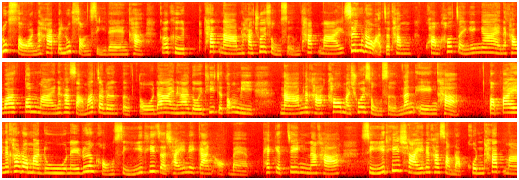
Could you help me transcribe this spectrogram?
ลูกศรนนะคะเป็นลูกศรสีแดงค่ะ ก็คือธาตุน้ำนะคะช่วยส่งเสริมธาตุไม้ ซึ่งเราอาจจะทำความเข้าใจง่าย ๆนะคะ ว่าต้นไม้นะคะสามารถเจริญเติบโตได้นะคะ โดยที่จะต้องมีน้ำนะคะเข้ามาช่วยส่งเสริมนั่นเองค่ะ ต่อไปนะคะเรามาดูในเรื่องของสีที่จะใช้ในการออกแบบ แพคเกจจิ้งนะคะ สีที่ใช้นะคะสำหรับคนธาตุไม้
